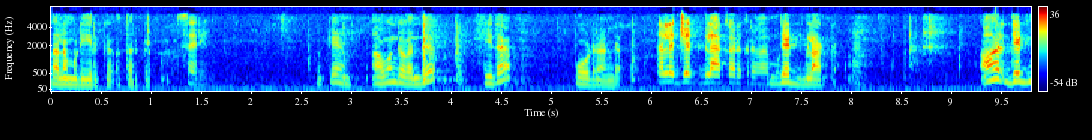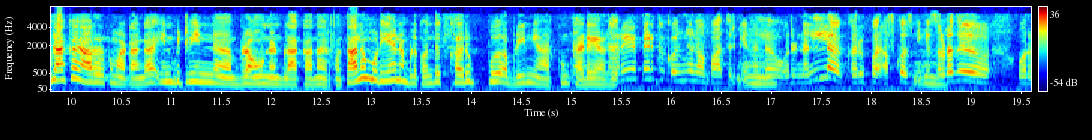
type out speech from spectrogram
தலைமுடி இருக்கு ஒருத்தருக்கு சரி ஓகே அவங்க வந்து இத போடுறாங்க. நல்ல ஜெட் பிளாக்கா இருக்கிற ஜெட் பிளாக். ஆர் ஜெட் பிளாக்கா யாரும் இருக்க மாட்டாங்க. இன் பிட்வீன் ப்ரௌன் அண்ட் பிளாக்கா தான் இருக்கும். தலைமுடியே நம்மளுக்கு வந்து கருப்பு அப்படின்னு யாருக்கும் கிடையாது. நிறைய பேருக்கு கொஞ்சம் நான் பாத்திருக்கேன் நல்ல ஒரு நல்ல கருப்பு அஃப்கோர்ஸ் நீங்க சொல்றது ஒரு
